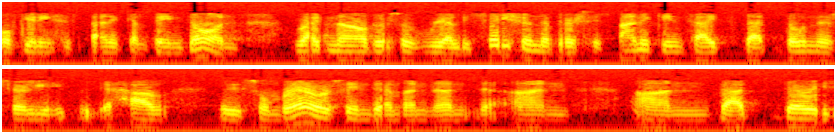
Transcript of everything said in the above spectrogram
of getting Hispanic campaign done. Right now, there's a realization that there's Hispanic insights that don't necessarily have uh, sombreros in them, and and and, and that there is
